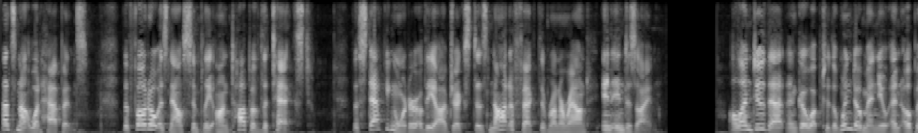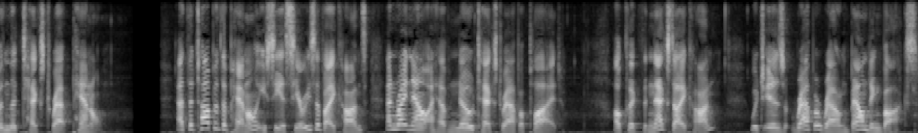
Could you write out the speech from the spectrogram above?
that's not what happens. The photo is now simply on top of the text the stacking order of the objects does not affect the runaround in InDesign. I'll undo that and go up to the Window menu and open the Text Wrap panel. At the top of the panel, you see a series of icons, and right now I have no text wrap applied. I'll click the next icon, which is Wrap Around Bounding Box,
